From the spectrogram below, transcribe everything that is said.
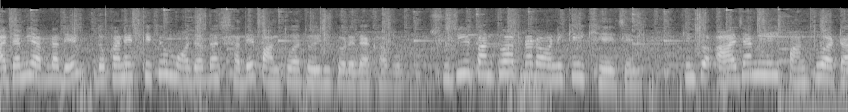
আজ আমি আপনাদের দোকানের থেকেও মজাদার স্বাদের পান্তুয়া তৈরি করে দেখাবো। সুজির পান্তুয়া আপনারা অনেকেই খেয়েছেন, কিন্তু আজ আমি এই পান্তুয়াটা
